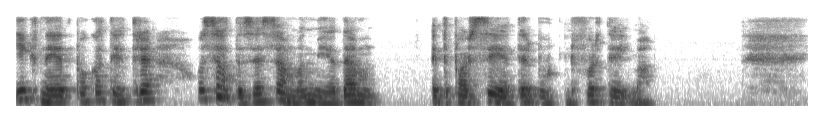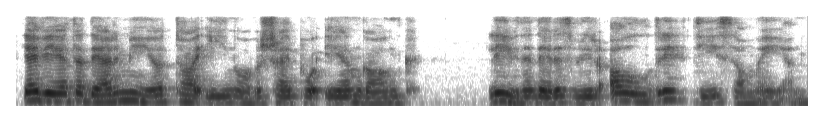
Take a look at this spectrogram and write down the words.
gikk ned på kateteret og satte seg sammen med dem, et par seter bortenfor Thelma. Jeg vet at det er mye å ta inn over seg på en gang. Livene deres blir aldri de samme igjen.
